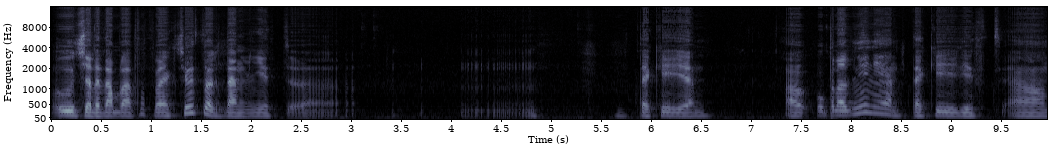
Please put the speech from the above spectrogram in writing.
лучше разобраться в своих чувствах, там есть э, такие а, упражнения, такие есть а,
